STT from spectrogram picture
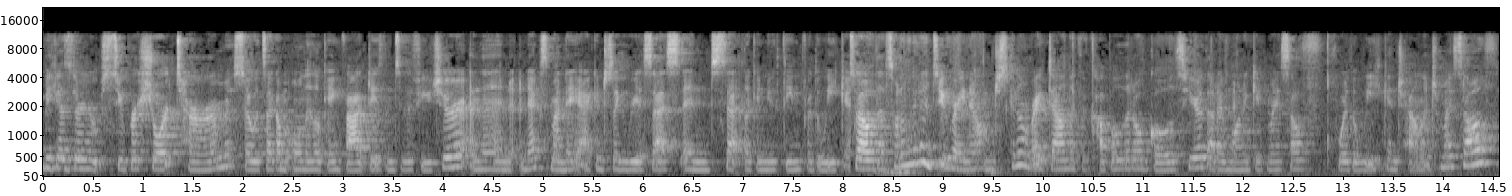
because they're super short term. So it's like i'm only looking five days into the future and then next monday i can just like reassess and set like a new theme for the week. So that's what i'm gonna do right now. I'm just gonna write down like a couple little goals here that i want to give myself for the week and challenge myself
